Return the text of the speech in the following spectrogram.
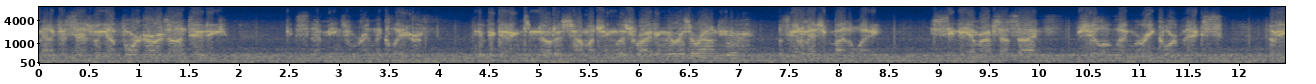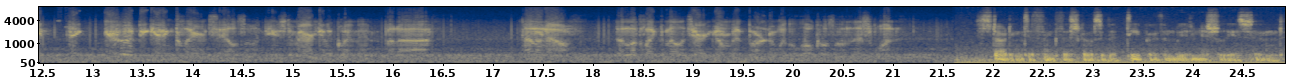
Manifest says we got four guards on duty. Guess that means we're in the clear. You're beginning to notice how much English writing there is around here? I was gonna mention, by the way, you see the MRAPs outside? She look like Marine Corps mix. I mean, they could be getting clearance sales on used American equipment, but, uh, I don't know. Doesn't look like the military government partnered with the locals on this one. Starting to think this goes a bit deeper than we'd initially assumed.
